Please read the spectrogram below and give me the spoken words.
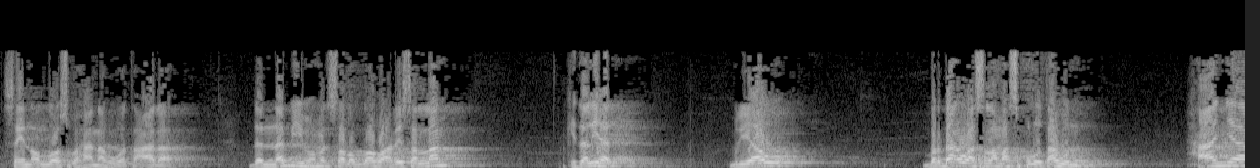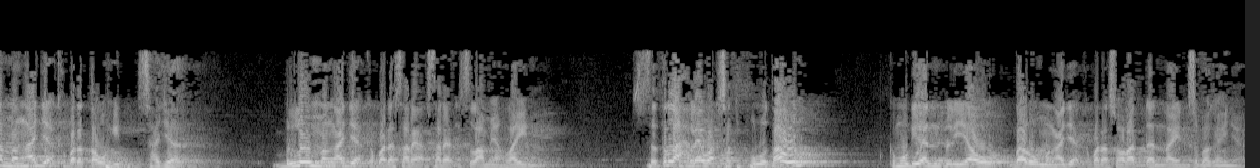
selain Allah Subhanahu wa taala. Dan Nabi Muhammad sallallahu alaihi wasallam kita lihat beliau berdakwah selama 10 tahun hanya mengajak kepada tauhid saja belum mengajak kepada syariat-syariat Islam yang lain setelah lewat 10 tahun kemudian beliau baru mengajak kepada sholat dan lain sebagainya.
